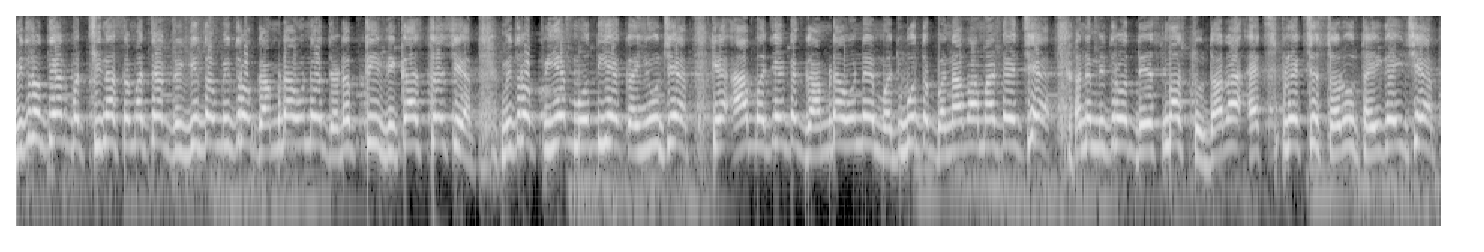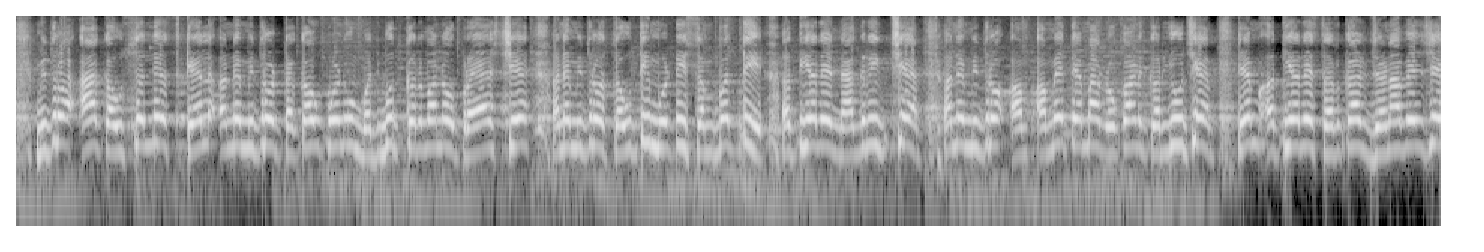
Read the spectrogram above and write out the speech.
મિત્રો, ત્યાર પછીના સમાચાર જોઈએ તો મિત્રો, ગામડાઓનો ઝડપથી વિકાસ થશે. મિત્રો, પીએમ મોદીએ કહ્યું છે કે આ બજેટ ગામડાઓને મજબૂત બનાવવા માટે છે અને મિત્રો, દેશમાં સુધારા એક્સપ્રેસ શરૂ થઈ ગઈ છે. મિત્રો, આ કૌશલ્ય, સ્કેલ અને મિત્રો ટકાઉપણું મજબૂત કરવાનો પ્રયાસ છે અને મિત્રો, સૌથી મોટી સંપત્તિ અત્યારે નાગરિક છે અને મિત્રો, અમે તેમાં રોકાણ કર્યું છે. તેમ અત્યારે સરકાર જણાવે છે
